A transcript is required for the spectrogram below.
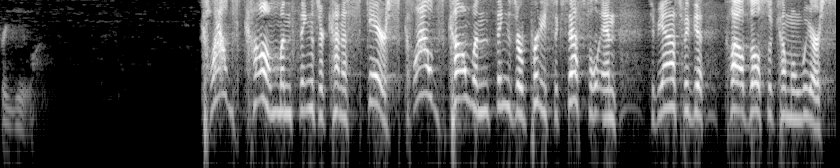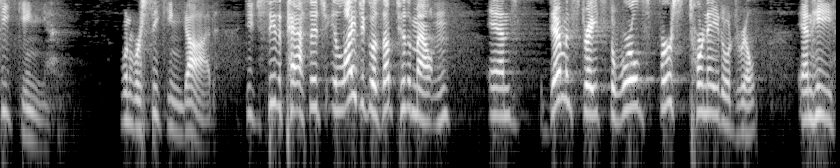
for you. Clouds come when things are kind of scarce. Clouds come when things are pretty successful. And to be honest with you, clouds also come when we are seeking, when we're seeking God. Did you see the passage? Elijah goes up to the mountain and demonstrates the world's first tornado drill. And he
